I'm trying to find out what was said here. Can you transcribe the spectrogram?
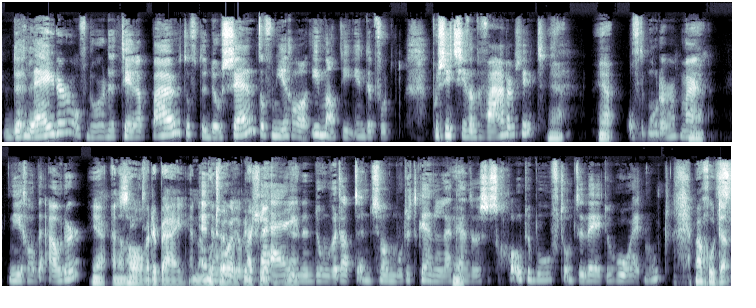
de leider of door de therapeut of de docent. Of in ieder geval iemand die in de po- positie van de vader zit. Ja. Ja. Of de moeder, maar. In ieder geval de ouder. Ja, en dan Zit. horen we erbij. En dan en dan moeten we horen het we maar erbij en dan doen we dat en zo moet het kennelijk. Ja. En er is een grote behoefte om te weten hoe het moet. Maar goed,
